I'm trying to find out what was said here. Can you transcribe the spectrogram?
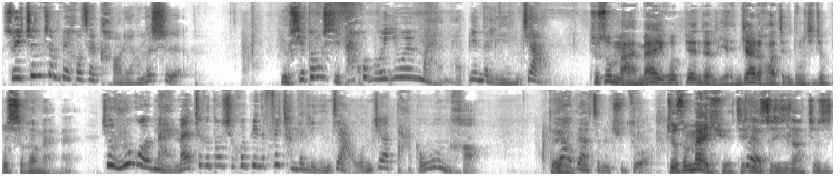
所以真正背后在考量的是，有些东西它会不会因为买卖变得廉价？就说买卖以后变得廉价的话，这个东西就不适合买卖。就如果买卖这个东西会变得非常的廉价，我们就要打个问号。要不要这么去做？就是卖血这件事情上，就是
